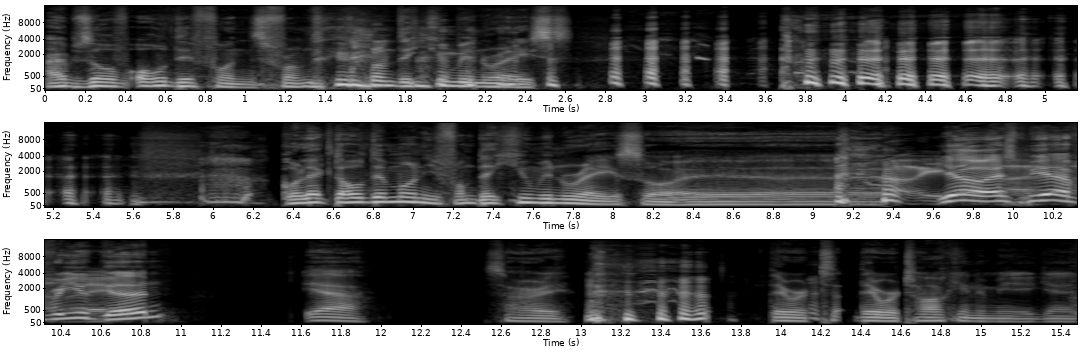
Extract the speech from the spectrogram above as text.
Absorb all the funds from the, from the human race. Collect all the money from the human race. Or, uh, Yo, SBF, are you good? Yeah. Sorry. they were t- they were talking to me again.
